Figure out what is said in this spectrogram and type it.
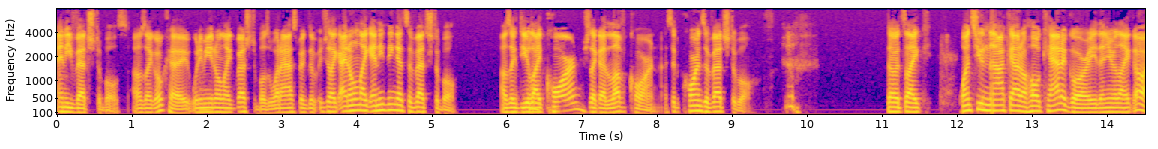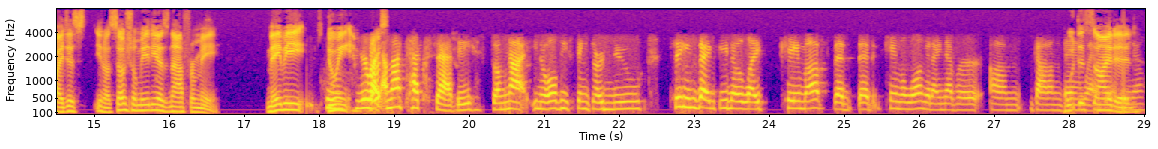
any vegetables." I was like, "Okay, what do you mean you don't like vegetables? What aspect of?" She's like, "I don't like anything that's a vegetable." I was like, "Do you mm-hmm. like corn?" She's like, "I love corn." I said, "Corn's a vegetable." so it's like once you knock out a whole category, then you're like, oh, I just, you know, social media is not for me. Maybe doing. You're right. I'm not tech savvy, so I'm not. You know, all these things are new things that you know, like came up that that came along, and I never um, got on the bandwagon. Who decided? You know?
